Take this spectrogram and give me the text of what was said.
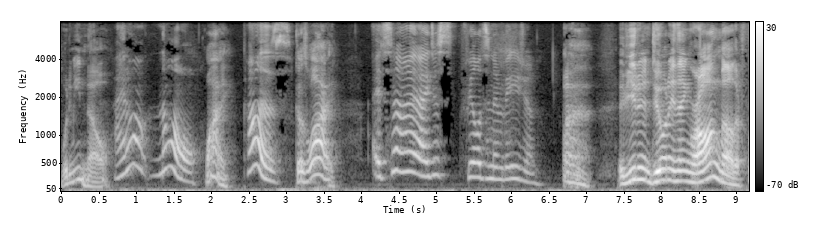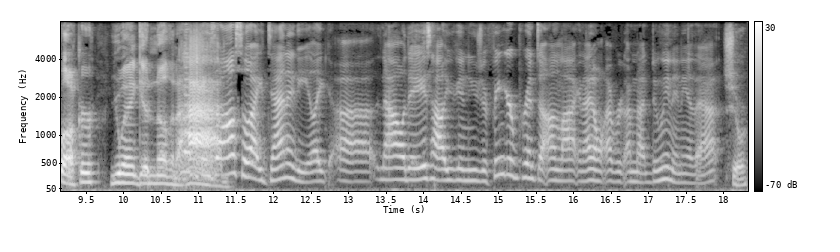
What do you mean no? I don't know. Why? Cause Because why? it's not I just feel it's an invasion. If you didn't do anything wrong, motherfucker, you ain't getting nothing to There's hide. also identity. Like uh, nowadays, how you can use your fingerprint to unlock, and I don't ever, I'm not doing any of that. Sure.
